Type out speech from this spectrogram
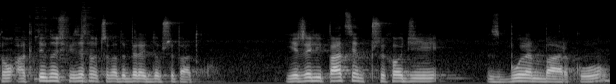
tą aktywność fizyczną trzeba dobierać do przypadku. Jeżeli pacjent przychodzi z bólem barku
